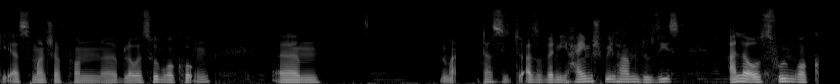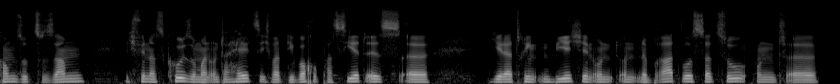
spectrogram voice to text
die erste Mannschaft von äh, Blaues Fulmrock gucken. Ähm, das, also wenn die Heimspiel haben, du siehst, alle aus Fulmrock kommen so zusammen. Ich finde das cool, so man unterhält sich, was die Woche passiert ist. Äh, jeder trinkt ein Bierchen und, und eine Bratwurst dazu und äh, ja,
